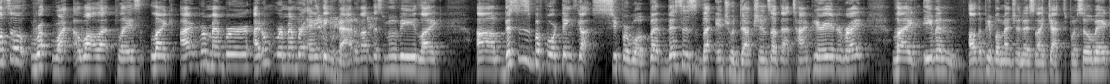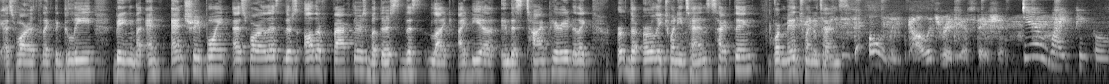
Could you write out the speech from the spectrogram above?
also while that plays like i remember i don't remember anything bad about this movie like um, this is before things got super woke but this is the introductions of that time period right like even other people mentioned this like jack Posobiec as far as like the glee being the en- entry point as far as this there's other factors but there's this like idea in this time period like er- the early 2010s type thing or mid 2010s only college radio station. Dear white people,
